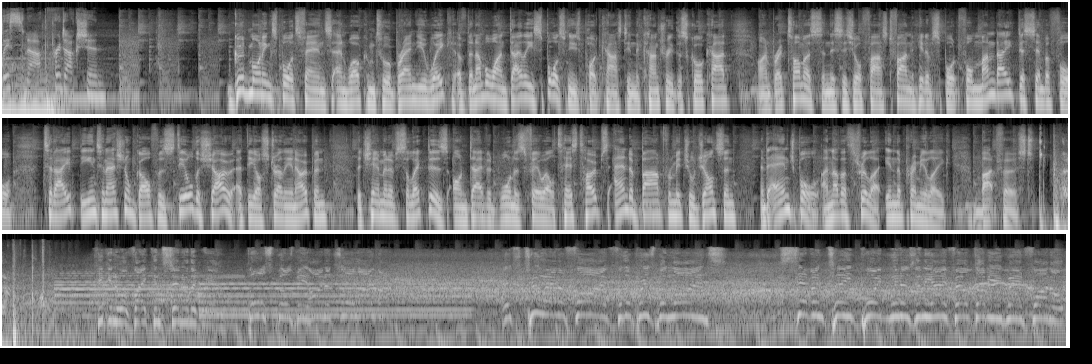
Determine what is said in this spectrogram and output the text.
listener production. Good morning, sports fans, and welcome to a brand new week of the number one daily sports news podcast in the country, The Scorecard. I'm Brett Thomas, and this is your fast, fun hit of sport for Monday, December 4. Today, the international golfers steal the show at the Australian Open, the chairman of selectors on David Warner's farewell test hopes, and a barb from Mitchell Johnson, and Ange Ball, another thriller in the Premier League. But first. Kick into a vacant centre of the ground. Ball spills behind, it's all over. It's two out of five for the Brisbane Lions. 17 point winners in the AFLW Grand Final.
